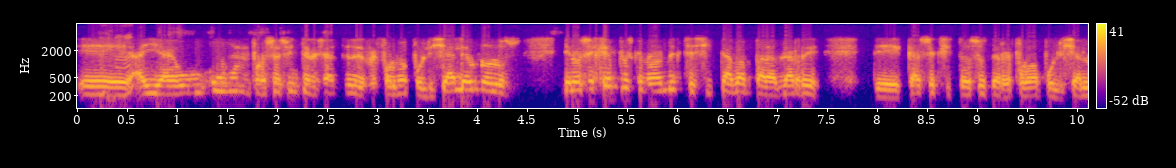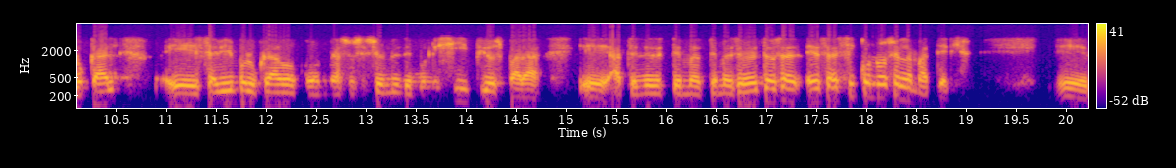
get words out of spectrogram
Eh, ahí un, un, proceso interesante de reforma policial, era uno de los, de los ejemplos que normalmente se citaban para hablar de, de casos exitosos de reforma policial local. Eh, se había involucrado con asociaciones de municipios para eh, atender temas tema de seguridad. O sea, es así conocen la materia. Eh,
